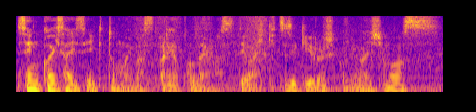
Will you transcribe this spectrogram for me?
1000回再生いくと思います。ありがとうございます。では引き続きよろしくお願いします。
